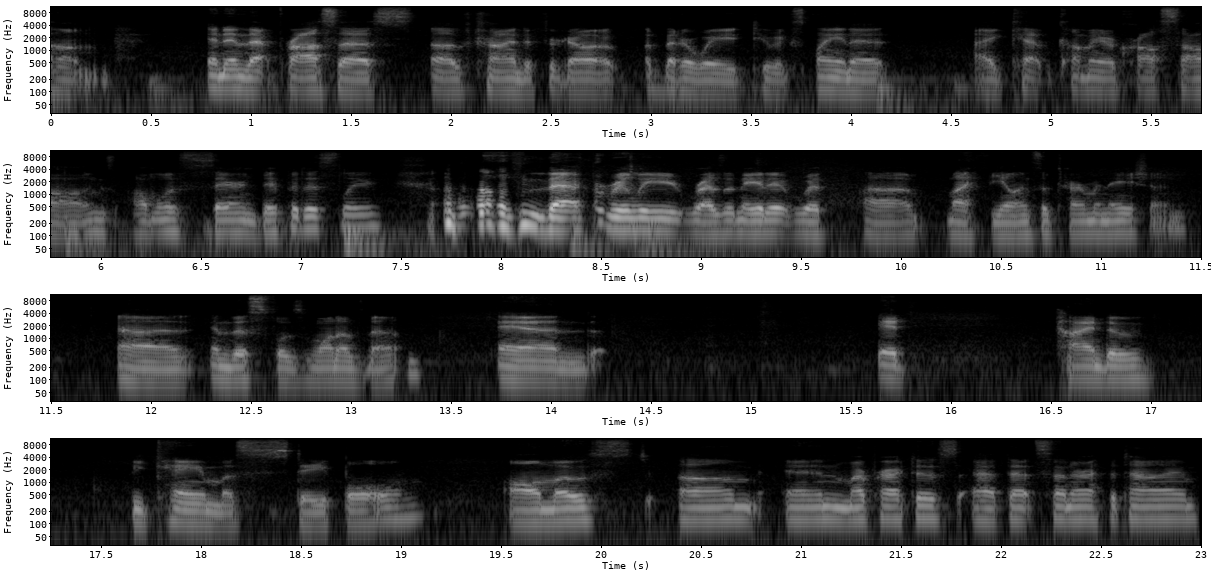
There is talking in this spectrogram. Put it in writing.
Um, and in that process of trying to figure out a better way to explain it, I kept coming across songs almost serendipitously that really resonated with uh, my feelings of termination, uh, and this was one of them. And it kind of became a staple almost um, in my practice at that center at the time.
